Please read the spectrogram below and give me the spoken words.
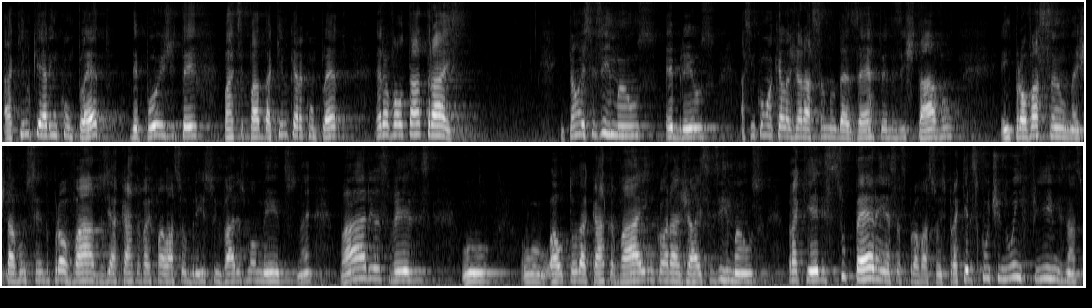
aquilo que era incompleto, depois de ter participado daquilo que era completo, era voltar atrás. Então, esses irmãos hebreus, assim como aquela geração no deserto, eles estavam em provação, né? estavam sendo provados, e a carta vai falar sobre isso em vários momentos. Né? Várias vezes o, o autor da carta vai encorajar esses irmãos para que eles superem essas provações, para que eles continuem firmes nas,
